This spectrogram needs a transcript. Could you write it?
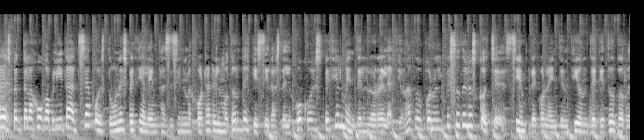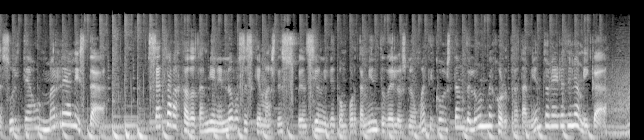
Respecto a la jugabilidad, se ha puesto un especial énfasis en mejorar el motor de físicas del juego, especialmente en lo relacionado con el peso de los coches, siempre con la intención de que todo resulte aún más realista. Se ha trabajado también en nuevos esquemas de suspensión y de comportamiento de los neumáticos dándole un mejor tratamiento a la aerodinámica.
